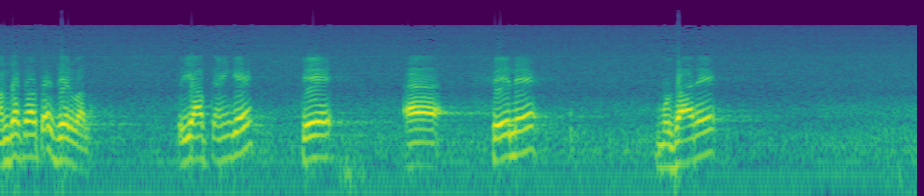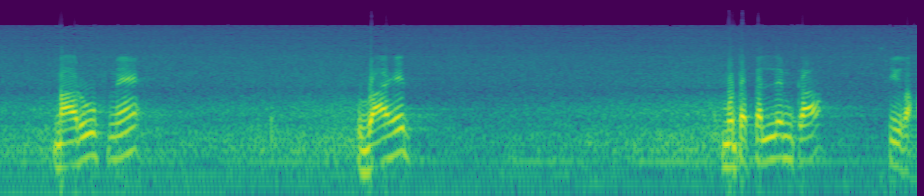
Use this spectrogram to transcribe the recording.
हमजा क्या होता है? जेर वाला। तो ये आप कहेंगे कि फेले, मुजारे, मारूफ में वाहिद मुतकलम का सीगा।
